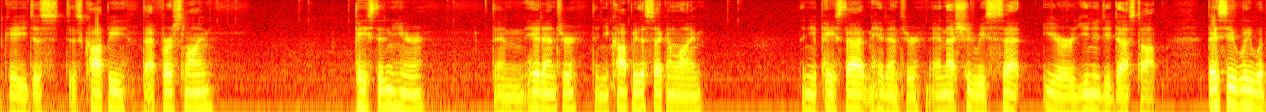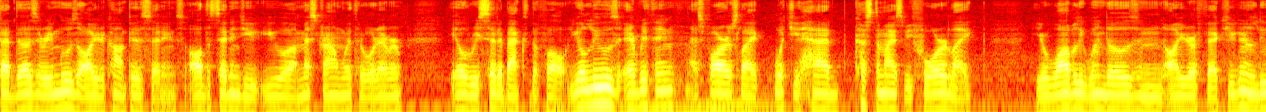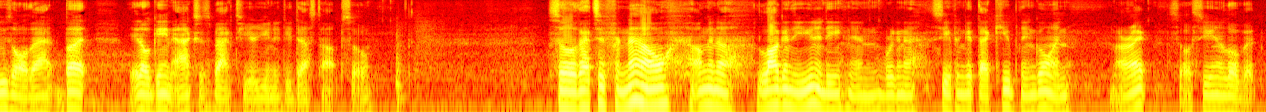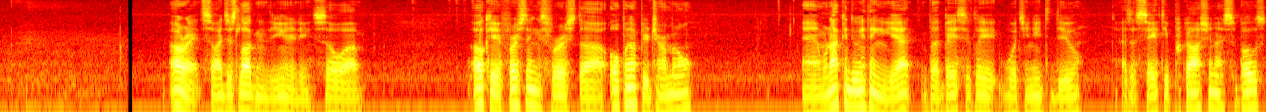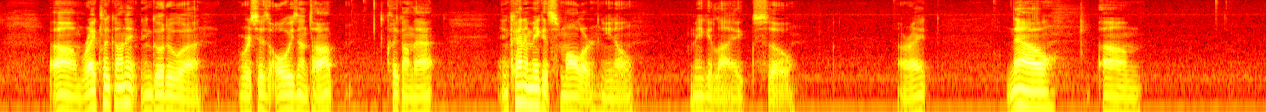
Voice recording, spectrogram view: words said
Okay, you just just copy that first line, paste it in here, then hit enter. Then you copy the second line then you paste that and hit enter and that should reset your Unity desktop. Basically what that does it removes all your compiz settings all the settings you, you uh, messed around with or whatever. It'll reset it back to default. You'll lose everything as far as like what you had customized before like your wobbly windows and all your effects. You're gonna lose all that but it'll gain access back to your Unity desktop so. So that's it for now. I'm gonna log into Unity and we're gonna see if we can get that cube thing going alright? So I'll see you in a little bit. Alright so I just logged into Unity. So uh, okay first things first uh, open up your terminal. And we're not gonna do anything yet but basically what you need to do as a safety precaution I suppose um, right click on it and go to uh, where it says always on top. Click on that and kind of make it smaller you know? Make it like so. Alright? Now um,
